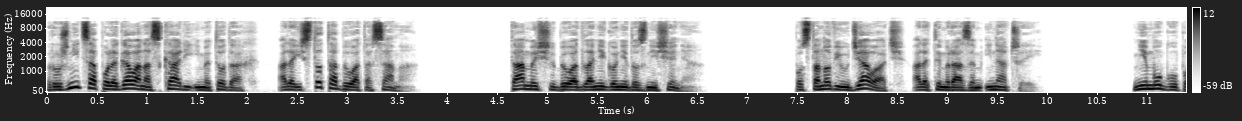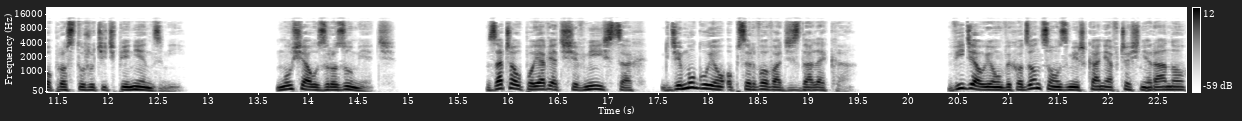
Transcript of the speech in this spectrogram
Różnica polegała na skali i metodach, ale istota była ta sama. Ta myśl była dla niego nie do zniesienia. Postanowił działać, ale tym razem inaczej. Nie mógł po prostu rzucić pieniędzmi. Musiał zrozumieć. Zaczął pojawiać się w miejscach, gdzie mógł ją obserwować z daleka. Widział ją wychodzącą z mieszkania wcześnie rano,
